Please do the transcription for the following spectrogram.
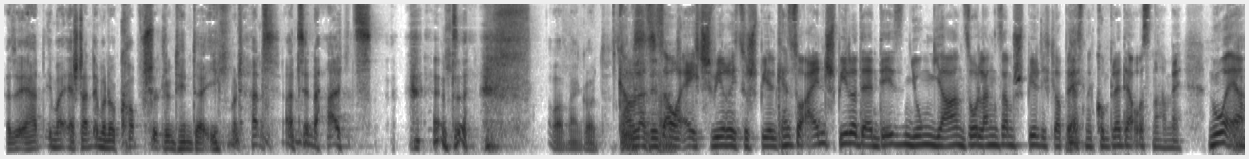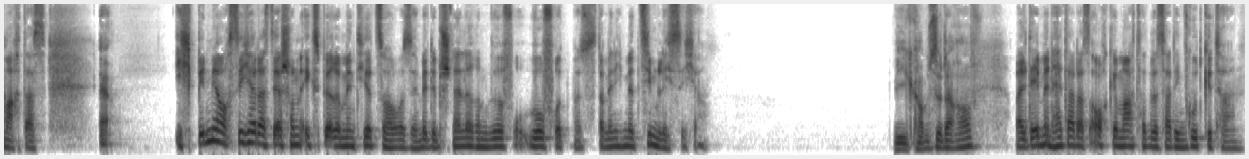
Also er hat immer, er stand immer nur kopfschüttelnd hinter ihm und hat, hat den Hals. Aber mein Gott. so Kavlas es ist halt. auch echt schwierig zu spielen. Kennst du einen Spieler, der in diesen jungen Jahren so langsam spielt? Ich glaube, der Nee. ist eine komplette Ausnahme. Nur er Ja. macht das. Ja. Ich bin mir auch sicher, dass der schon experimentiert zu Hause mit dem schnelleren Wurf Wurfrhythmus. Da bin ich mir ziemlich sicher. Wie kommst du darauf? weil Damon Hatter das auch gemacht hat, das hat ihm gut getan.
